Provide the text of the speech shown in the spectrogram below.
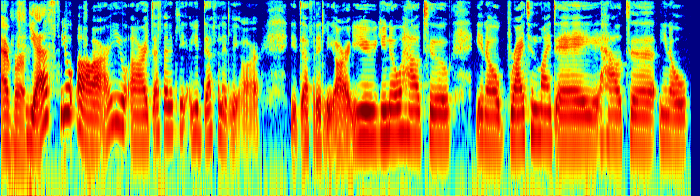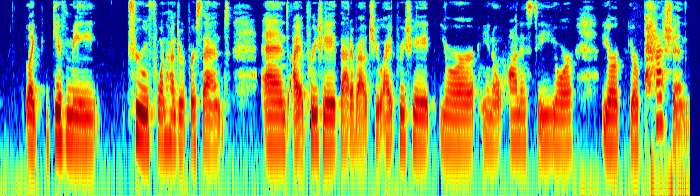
ever. Yes, you are. You are definitely. You definitely are. You definitely are. You you know how to, you know, brighten my day. How to, you know, like give me truth 100% and i appreciate that about you. I appreciate your you know honesty your your your passion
